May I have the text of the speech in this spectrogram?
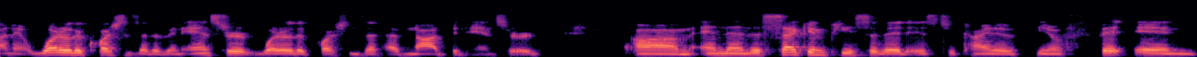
on it what are the questions that have been answered? What are the questions that have not been answered? Um, and then the second piece of it is to kind of you know fit in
